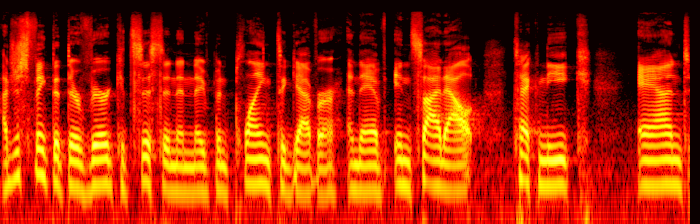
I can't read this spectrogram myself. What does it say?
I just think that they're very consistent and they've been playing together and they have inside out technique. And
